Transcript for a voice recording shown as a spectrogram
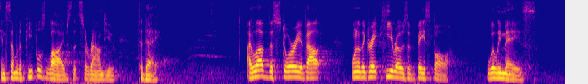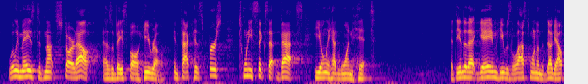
in some of the people's lives that surround you today. I love the story about one of the great heroes of baseball, Willie Mays. Willie Mays did not start out as a baseball hero. In fact, his first 26 at bats, he only had one hit. At the end of that game, he was the last one in the dugout,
